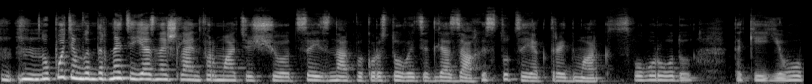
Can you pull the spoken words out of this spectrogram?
Ну, потім в інтернеті я знайшла інформацію, що цей знак використовується для захисту, це як трейдмарк свого роду. Такий його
